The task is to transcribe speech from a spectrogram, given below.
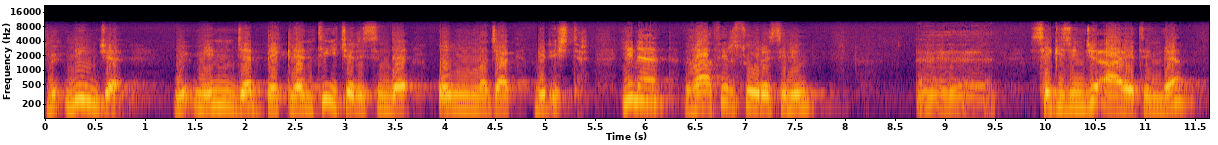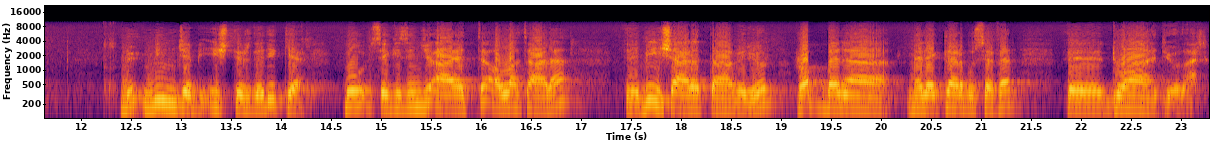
mümince mümince beklenti içerisinde olunulacak bir iştir. Yine Gafir suresinin 8. ayetinde mümince bir iştir dedik ya bu 8. ayette Allah Teala bir işaret daha veriyor. Rabbena melekler bu sefer e, dua ediyorlar.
